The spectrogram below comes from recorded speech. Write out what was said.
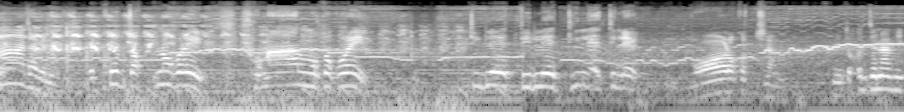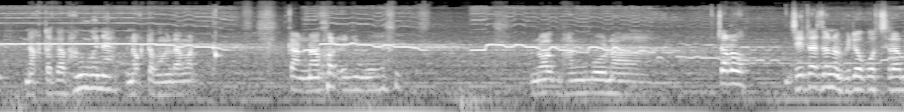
ভাঙা যাবে না। খুব যত্ন করে সোনার মতো করে তিলে তিলে তিলে তিলে বড় করছিলাম কিন্তু ওর জন্য আমি নখটাকে ভাঙবো না নখটা ভাঙলে আমার কান্না করে দিব। নখ ভাঙবো না। চলো যেটার জন্য ভিডিও করছিলাম,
